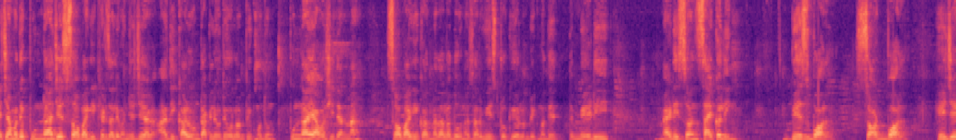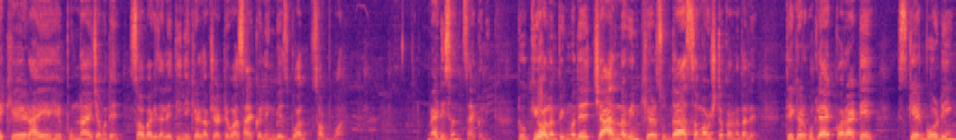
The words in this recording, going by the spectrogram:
याच्यामध्ये पुन्हा जे सहभागी खेळ झाले म्हणजे जे आधी काढून टाकले होते ऑलिम्पिकमधून पुन्हा यावर्षी त्यांना सहभागी करण्यात आलं दोन हजार वीस टोकियो ऑलिम्पिकमध्ये. तर मेडी मॅडिसन सायकलिंग बेसबॉल सॉफ्टबॉल हे जे खेळ आहे हे पुन्हा याच्यामध्ये सहभागी झाले. तिन्ही खेळ लक्षात ठेवा cycling baseball softball. Madison cycling. Tokyo ऑलिम्पिकमध्ये चार नवीन खेळसुद्धा समाविष्ट करण्यात आले. ते खेळ कुठले आहे कराटे स्केटबोर्डिंग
